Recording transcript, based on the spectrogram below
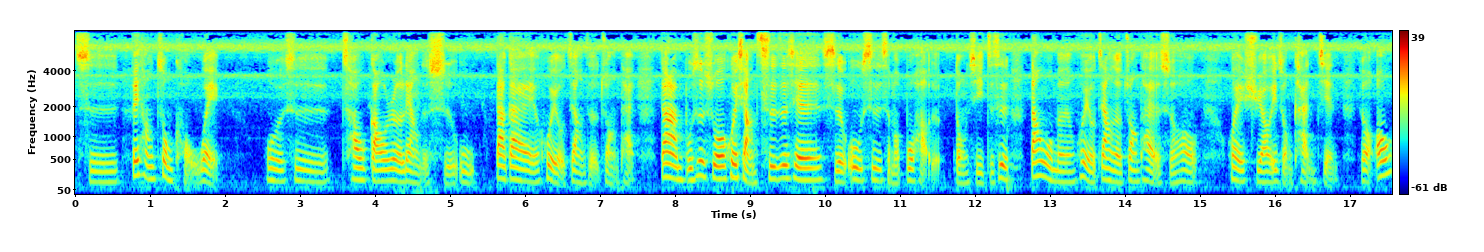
吃非常重口味或者是超高热量的食物，大概会有这样子的状态。当然不是说会想吃这些食物是什么不好的东西，只是当我们会有这样的状态的时候，会需要一种看见，说哦。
